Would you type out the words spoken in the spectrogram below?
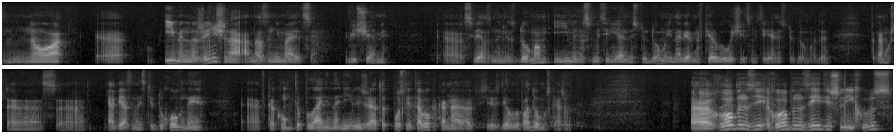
Но именно женщина, она занимается вещами, Э, связанными с домом, и именно с материальностью дома, и, наверное, в первую очередь с материальностью дома, да? потому что с, э, обязанности духовные э, в каком-то плане на ней лежат после того, как она все сделала по дому, скажем. Робен зейдиш лихус,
